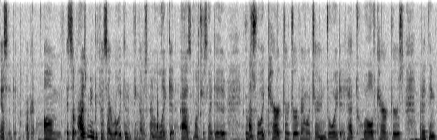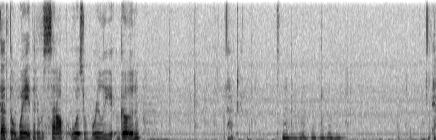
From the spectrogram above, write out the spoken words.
Yes, I do. Okay. Um, it surprised me because I really didn't think I was gonna like it as much as I did. It was really character driven, which I enjoyed. It had 12 characters, but I think that the way that it was set up was really good. And I'm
